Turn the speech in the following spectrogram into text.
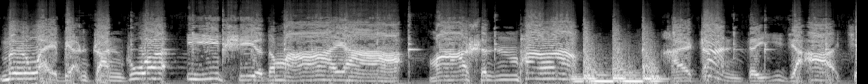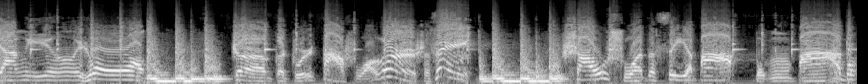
门外边站着一匹的马呀，马身旁还站着一家江英雄。这个准儿大说二十岁，少说的十八东八东。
